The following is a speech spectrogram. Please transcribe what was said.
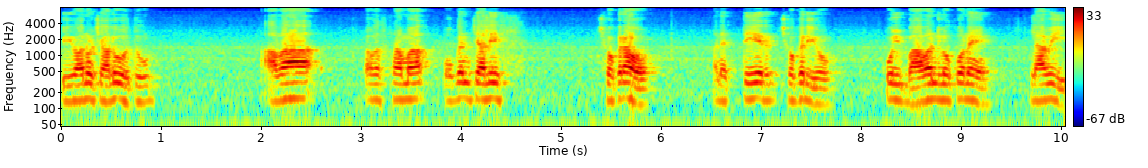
પીવાનું ચાલુ હતું. આવા અવસ્થામાં ઓગણચાલીસ છોકરાઓ અને તેર છોકરીઓ કુલ બાવન લોકોને લાવી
